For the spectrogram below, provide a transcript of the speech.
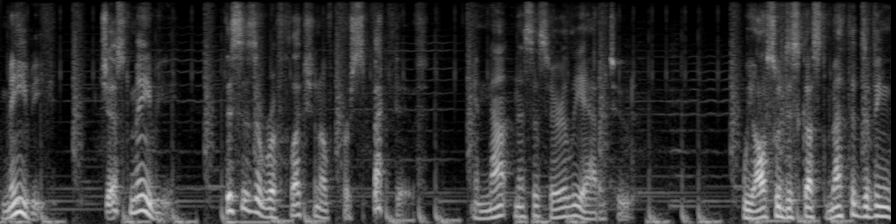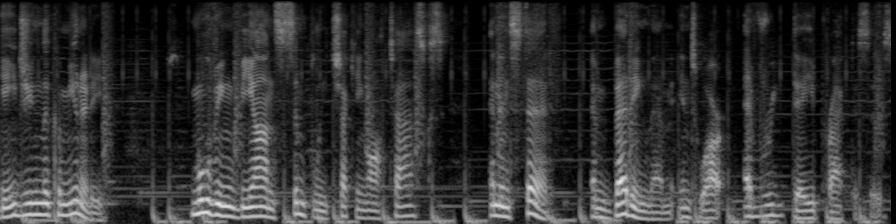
Maybe, just maybe, this is a reflection of perspective and not necessarily attitude. We also discussed methods of engaging the community, moving beyond simply checking off tasks, and instead embedding them into our everyday practices.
